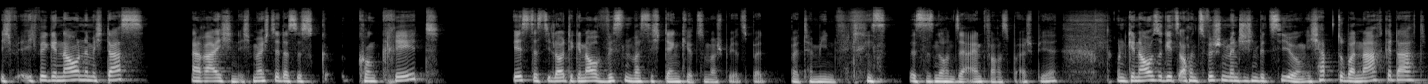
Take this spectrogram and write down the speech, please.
ich, ich will genau nämlich das erreichen. Ich möchte, dass es konkret ist, dass die Leute genau wissen, was ich denke. Zum Beispiel jetzt bei, bei Terminen, finde ich, ist es noch ein sehr einfaches Beispiel. Und genauso geht es auch in zwischenmenschlichen Beziehungen. Ich habe darüber nachgedacht,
